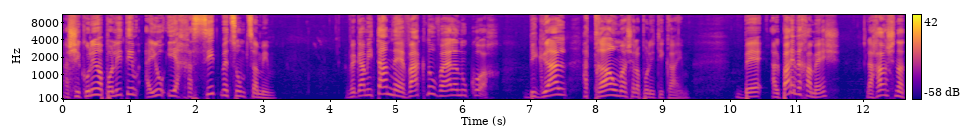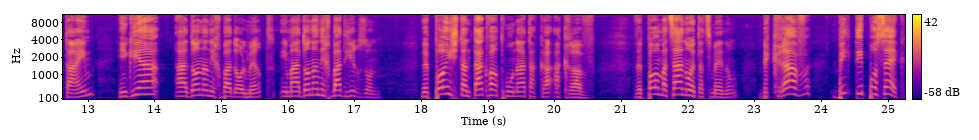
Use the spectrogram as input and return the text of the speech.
השיקולים הפוליטיים היו יחסית מצומצמים. וגם איתם נאבקנו והיה לנו כוח, בגלל הטראומה של הפוליטיקאים. ב-2005, לאחר שנתיים, הגיע האדון הנכבד אולמרט עם האדון הנכבד הירזון. ופה השתנתה כבר תמונת הקר... הקרב. ופה מצאנו את עצמנו בקרב בלתי פוסק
